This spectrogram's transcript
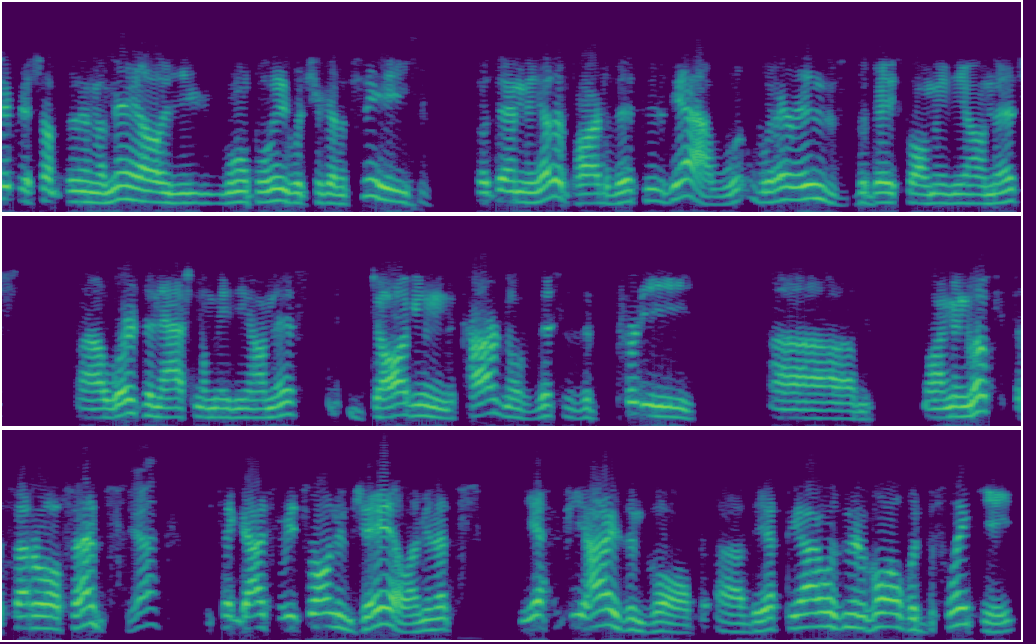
ship you something in the mail and you won't believe what you're going to see. But then the other part of this is, yeah, w- where is the baseball media on this? Uh, where's the national media on this? Dogging the Cardinals. This is a pretty, um, well, I mean, look, it's a federal offense. Yeah. You said guys could be thrown in jail. I mean, that's the FBI is involved. Uh, the FBI wasn't involved with Deflategate.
